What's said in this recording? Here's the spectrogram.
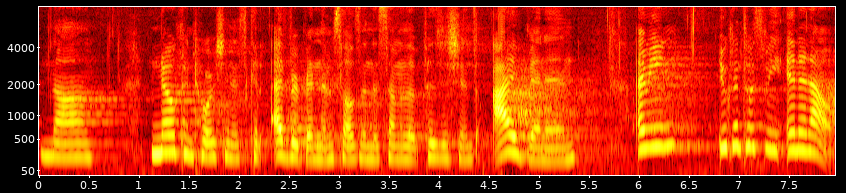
Nah, no contortionist could ever bend themselves into some of the positions I've been in. I mean, you can twist me in and out,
